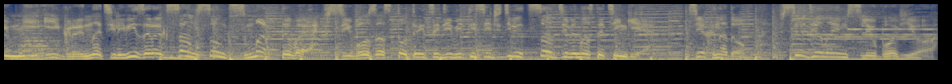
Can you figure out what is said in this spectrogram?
Зимние игры на телевизорах Samsung Smart TV всего за 139 990 тенге. Технодом. Все делаем с любовью.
